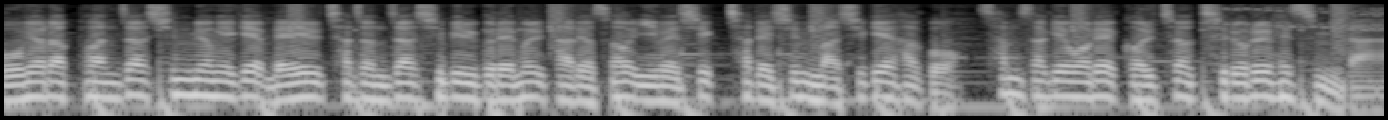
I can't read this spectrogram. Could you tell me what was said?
고혈압 환자 10명에게 매일 차전자 11g을 달여서 2회씩 차 대신 마시게 하고 3-4개월에 걸쳐 치료를 했습니다.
